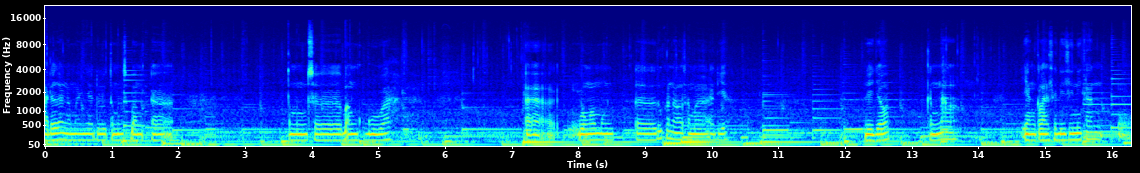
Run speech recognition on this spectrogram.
adalah namanya dulu teman sebang uh, teman sebangku gue uh, gue ngomong uh, lu kenal sama dia? Dia jawab kenal. Yang kelasnya di sini kan oh,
